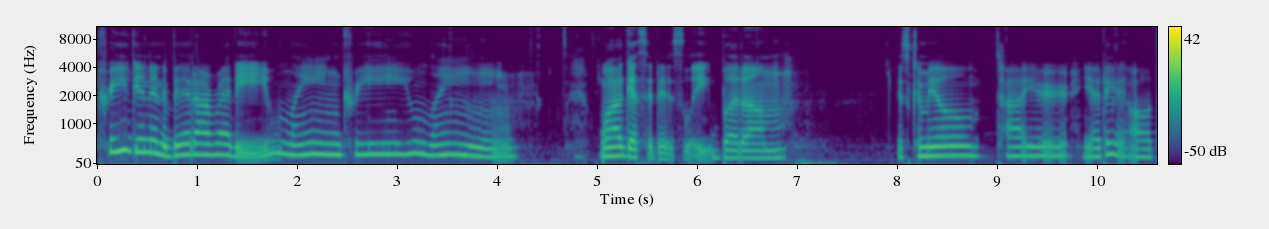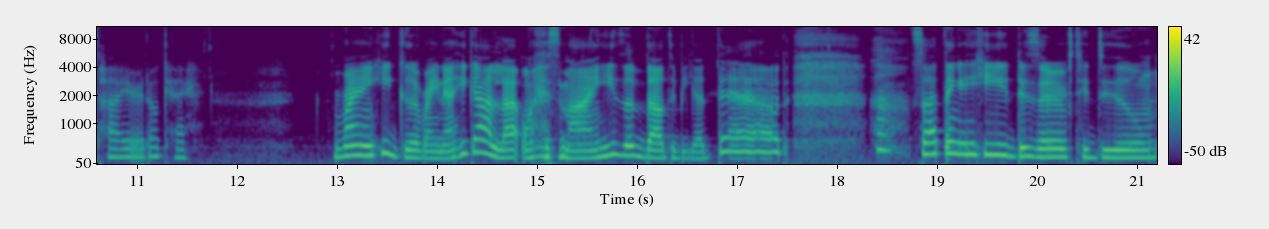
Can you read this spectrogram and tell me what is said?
Cree, you getting into bed already? You lame, Cree. You lame. Well, I guess it is late, but um, is Camille tired? Yeah, they all tired. Okay. Rian, he good right now. He got a lot on his mind. He's about to be a dad. So I think he deserves to do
